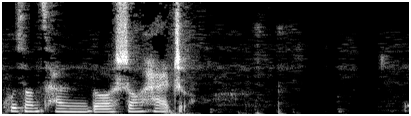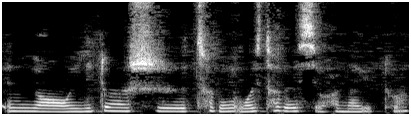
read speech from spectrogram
互相残忍的伤害着。嗯，有一段是特别我特别喜欢的一段，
